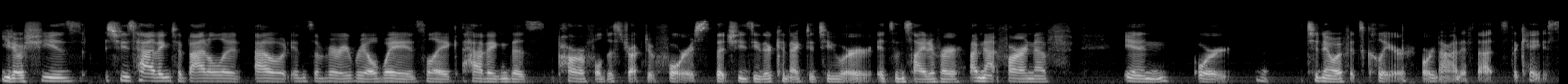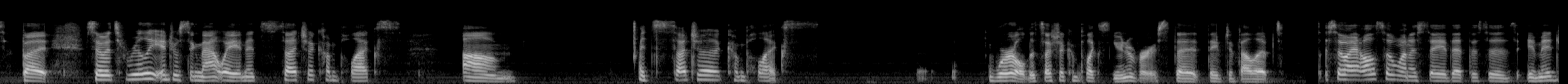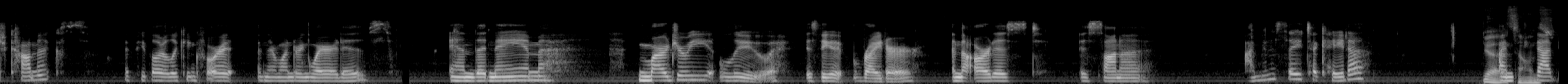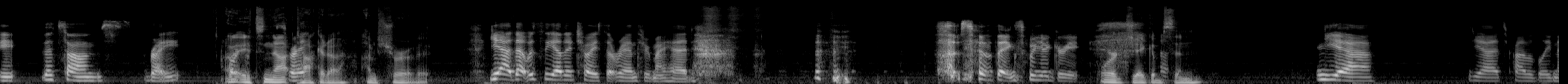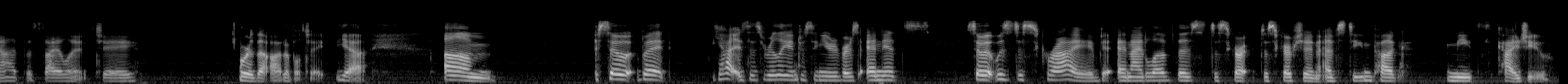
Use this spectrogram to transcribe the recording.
you know, she's she's having to battle it out in some very real ways, like having this powerful destructive force that she's either connected to or it's inside of her. I'm not far enough in or to know if it's clear or not if that's the case. But so it's really interesting that way and it's such a complex um it's such a complex world. It's such a complex universe that they've developed. So I also want to say that this is Image Comics, if people are looking for it and they're wondering where it is. And the name Marjorie Liu is the writer, and the artist is Sana. I'm going to say Takeda. Yeah, that I'm sounds. be, that sounds right. Uh, it's not right. Takeda. I'm sure of it. Yeah, that was the other choice that ran through my head. so thanks, we agree. Or Jacobson. Yeah. Yeah, it's probably not the silent J or the audible J. Yeah. Um so but yeah, it's this really interesting universe and it's so it was described and I love this descri- description of steampunk meets kaiju.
